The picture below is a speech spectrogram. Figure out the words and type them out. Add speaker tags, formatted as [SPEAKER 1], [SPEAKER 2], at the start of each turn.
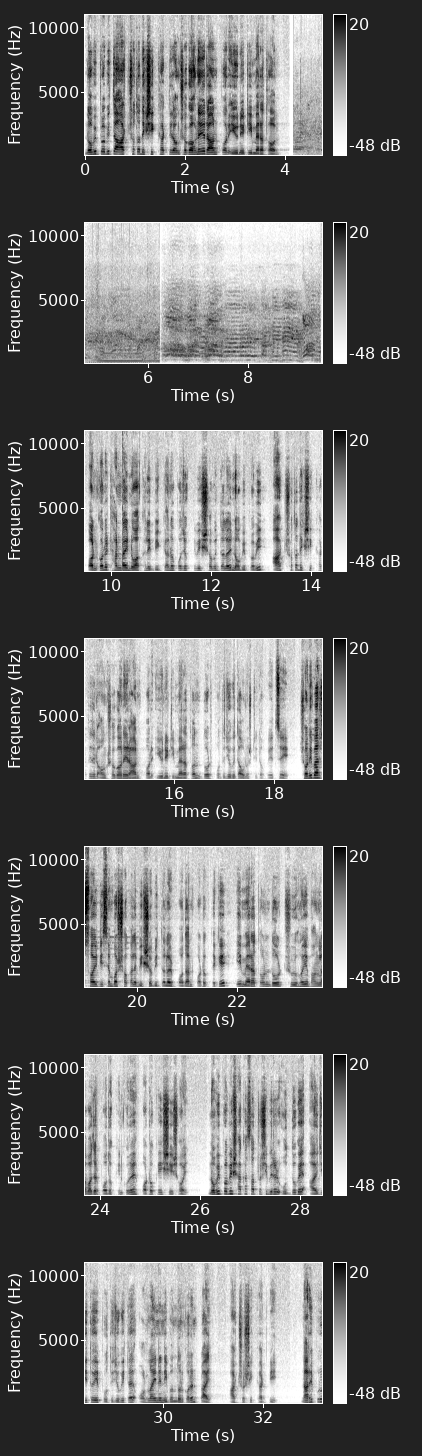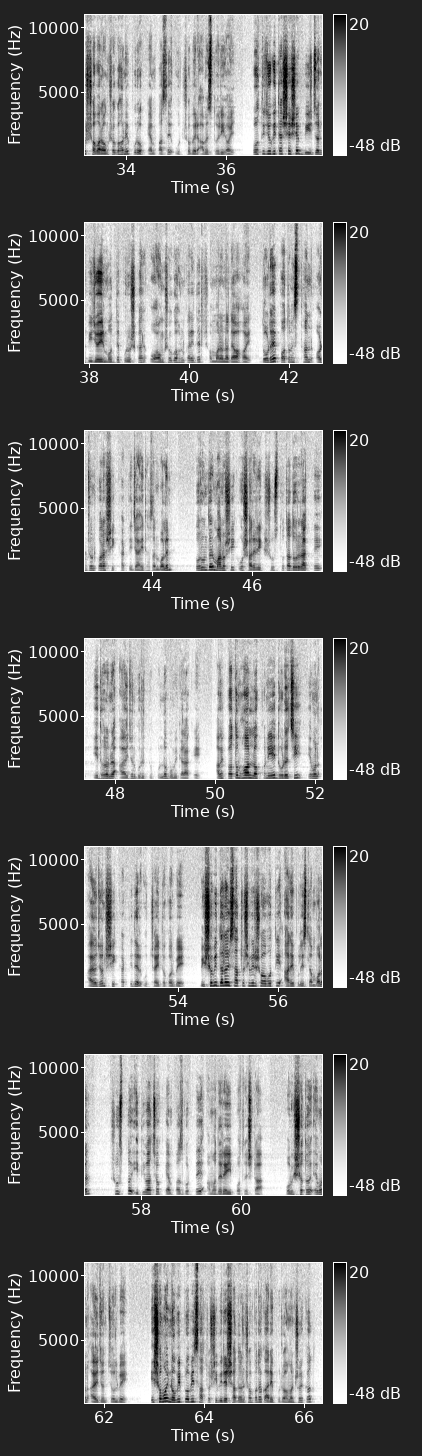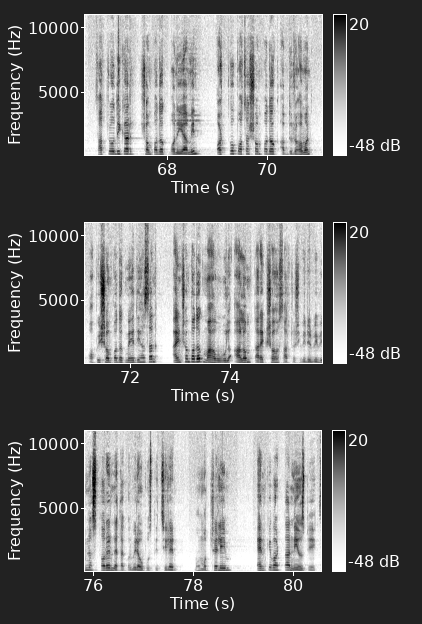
[SPEAKER 1] নবীপ্রবিতে আট শতাধিক শিক্ষার্থীর অংশগ্রহণে রান ফর ইউনিটি ম্যারাথন। কনকনে ঠান্ডায় নোয়াখালী বিজ্ঞান ও প্রযুক্তি বিশ্ববিদ্যালয়ে নবীপ্রবি আট শতাধিক শিক্ষার্থীদের অংশগ্রহণে রান ফর ইউনিটি ম্যারাথন দৌড় প্রতিযোগিতা অনুষ্ঠিত হয়েছে। শনিবার ছয় ডিসেম্বর সকালে বিশ্ববিদ্যালয়ের প্রধান ফটক থেকে এই ম্যারাথন দৌড় শুরু হয়ে বাংলাবাজার প্রদক্ষিণ করে ফটকেই শেষ হয়। নবীপ্রবি শাখা ছাত্র শিবিরের উদ্যোগে আয়োজিত এই প্রতিযোগিতায় অনলাইনে নিবন্ধন করেন প্রায় আটশো শিক্ষার্থী। নারী পুরুষ সবার অংশগ্রহণে পুরো ক্যাম্পাসে উৎসবের আমেজ তৈরি হয়। প্রতিযোগিতা শেষে বিশ জন বিজয়ীর মধ্যে পুরস্কার ও অংশগ্রহণকারীদের সম্মাননা দেওয়া হয়। দৌড়ে প্রথম স্থান অর্জন করা শিক্ষার্থী জাহিদ হাসান বলেন, তরুণদের মানসিক ও শারীরিক সুস্থতা ধরে রাখতে এ ধরনের আয়োজন গুরুত্বপূর্ণ ভূমিকা রাখে। আমি প্রথম হওয়ার লক্ষ্য নিয়ে ধরেছি এমন আয়োজন শিক্ষার্থীদের উৎসাহিত করবে। বিশ্ববিদ্যালয় ছাত্র শিবির সভাপতি আরিফুল ইসলাম বলেন, সুস্থ, ইতিবাচক ক্যাম্পাস গড়তে আমাদের এই প্রচেষ্টা। ভবিষ্যতেও এমন আয়োজন চলবে। এ সময় নবীপ্রবি ছাত্র শিবিরের সাধারণ সম্পাদক আরিফুর রহমান সৈকত, ছাত্র অধিকার সম্পাদক বনিয়ামিন অর্থ প্রচার সম্পাদক আব্দুর রহমান, অফিস সম্পাদক মেহেদি হাসান, আইন সম্পাদক মাহবুবুল আলম তারেক সহ ছাত্র শিবিরের বিভিন্ন স্তরের নেতাকর্মীরা উপস্থিত ছিলেন। Mohammad Selim, NK Barta, news desk.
